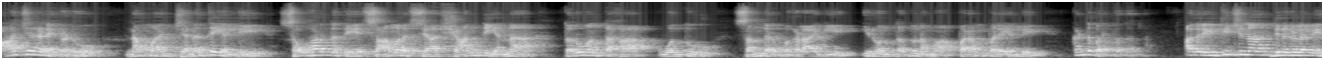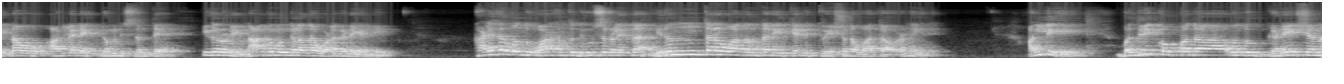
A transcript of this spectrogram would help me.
ಆಚರಣೆಗಳು ನಮ್ಮ ಜನತೆಯಲ್ಲಿ ಸೌಹಾರ್ದತೆ, ಸಾಮರಸ್ಯ, ಶಾಂತಿಯನ್ನು ತರುವಂತಹ ಒಂದು ಸಂದರ್ಭಗಳಾಗಿ ಇರುವಂಥದ್ದು ನಮ್ಮ ಪರಂಪರೆಯಲ್ಲಿ ಕಂಡು ಬರ್ತದಲ್ಲ. ಆದರೆ ಇತ್ತೀಚಿನ ದಿನಗಳಲ್ಲಿ ನಾವು ಆಗಲೇ ಗಮನಿಸಿದಂತೆ, ಈಗ ನೋಡಿ ನಾಗಮಂಗಲದ ಒಳಗಡೆಯಲ್ಲಿ ಕಳೆದ ಒಂದು ವಾರ ಹತ್ತು ದಿವಸಗಳಿಂದ ನಿರಂತರವಾದಂಥ ರೀತಿಯಲ್ಲಿ ದ್ವೇಷದ ವಾತಾವರಣ ಇದೆ. ಅಲ್ಲಿ ಬದ್ರಿಕೊಪ್ಪದ ಒಂದು ಗಣೇಶನ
